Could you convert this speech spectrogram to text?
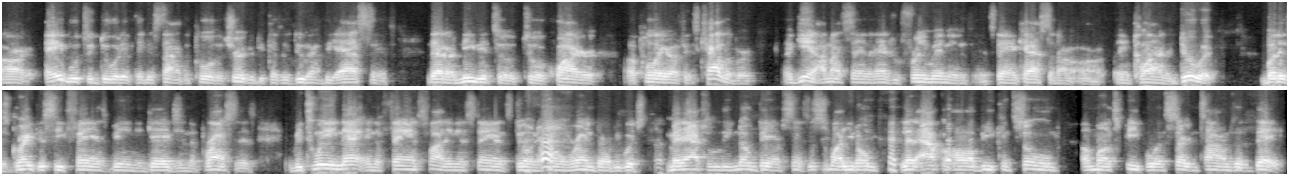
are able to do it if they decide to pull the trigger because they do have the assets that are needed to to acquire a player of his caliber. Again, I'm not saying that Andrew Friedman and, and Stan Kasten are, are inclined to do it, but it's great to see fans being engaged in the process. Between that and the fans fighting in stands during the home run derby, which made absolutely no damn sense. This is why you don't let alcohol be consumed amongst people in certain times of the day,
